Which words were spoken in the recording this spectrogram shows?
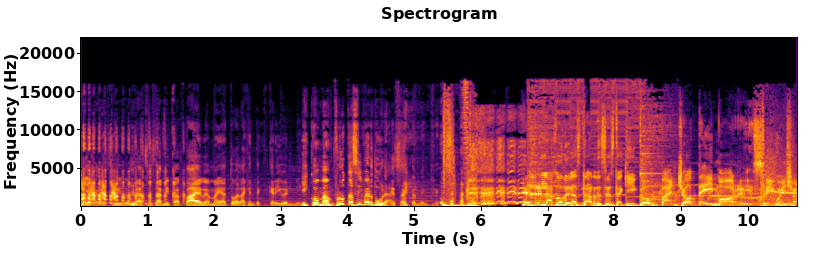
muy agradecido. Gracias a mi papá, a mi mamá y a toda la gente que creyó en mí. Y coman frutas y verduras. Exactamente. El relajo de las tardes está aquí con Panchote y Morris. Freeway Show.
